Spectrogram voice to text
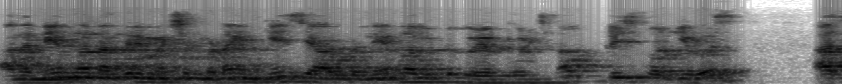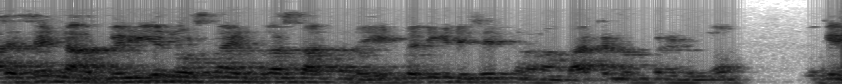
அந்த நேம் தான் நந்திரி மென்ஷன் பண்ணா இன் கேஸ் யாரோட நேம்லாம் விட்டு போய் போயிடுச்சுன்னா please forgive as a side நான் பெரிய நோட்ஸ் தான் எடுத்துலாம் ஸ்டார்ட் பண்ணல எயிட் தேர்ட்டிக்கு டிசைட் பண்ண நான் பேக் அண்ட் ஒர்க் பண்ணிட்டு இருந்தோம். ஓகே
